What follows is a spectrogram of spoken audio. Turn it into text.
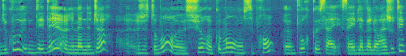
du coup d'aider les managers justement sur comment on s'y prend pour que ça, que ça ait de la valeur ajoutée.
